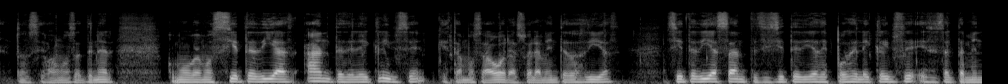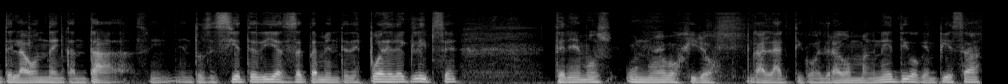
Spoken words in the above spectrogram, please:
Entonces vamos a tener, como vemos, siete días antes del eclipse, que estamos ahora solamente dos días, siete días antes y siete días después del eclipse es exactamente la onda encantada. ¿sí? Entonces siete días exactamente después del eclipse tenemos un nuevo giro galáctico, el dragón magnético que empieza,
